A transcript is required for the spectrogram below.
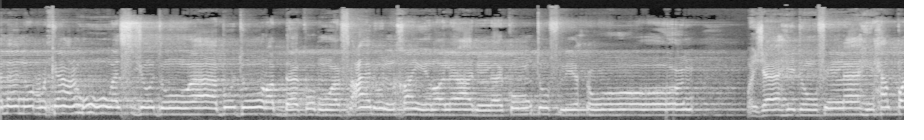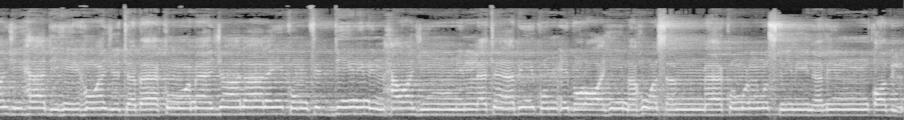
آمنوا اركعوا واسجدوا واعبدوا ربكم وافعلوا الخير لعلكم تفلحون. وجاهدوا في الله حق جهاده هو اجتباكم وما جعل عليكم في الدين من حرج. ملة أبيكم إبراهيم هو سماكم المسلمين من قبل.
